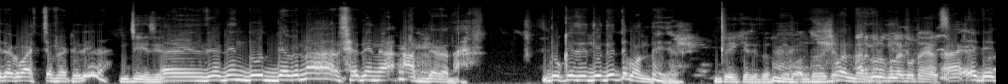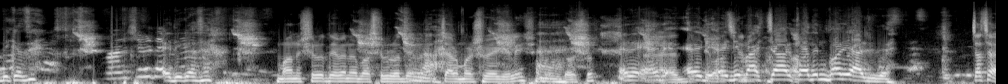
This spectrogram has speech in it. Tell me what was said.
এটাকে বাচ্চা পেটে দিয়ে জি জি যেদিন দুধ দেবে না সেদিন আর দেবে না। দু কেজি দুধ দিতে বন্ধ হয়ে যাবে। দুই কেজি দুধ বন্ধ হয়েছে বন্ধ আর। গরুগুলা কোথায় আছে? আহ, এই যে এদিকে আছে। এদিকে আছে। মানুষেরও দেবেন আর বাছুরেরও দেবেন না। চার মাস হয়ে গেলে দর্শক। এই যে-। বাচ্চা আর কদিন পরে আসবে। চাচা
